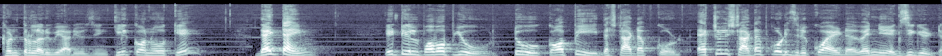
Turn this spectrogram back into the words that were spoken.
controller we are using. Click on ok. That time it will pop up you to copy the startup code. Actually startup code is required uh, when you execute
